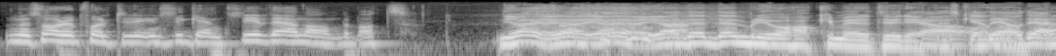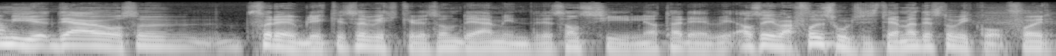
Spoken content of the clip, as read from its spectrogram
men så har du forhold til intelligent liv, det er en annen debatt. Ja, ja, ja, ja, ja, ja den, den blir jo hakket mer Ja, teoretisk og det, og det, igjen. er det er jo også, For øyeblikket så virker det som det er mindre sannsynlig at det er det vi altså I hvert fall i solsystemet, det står vi ikke opp for.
